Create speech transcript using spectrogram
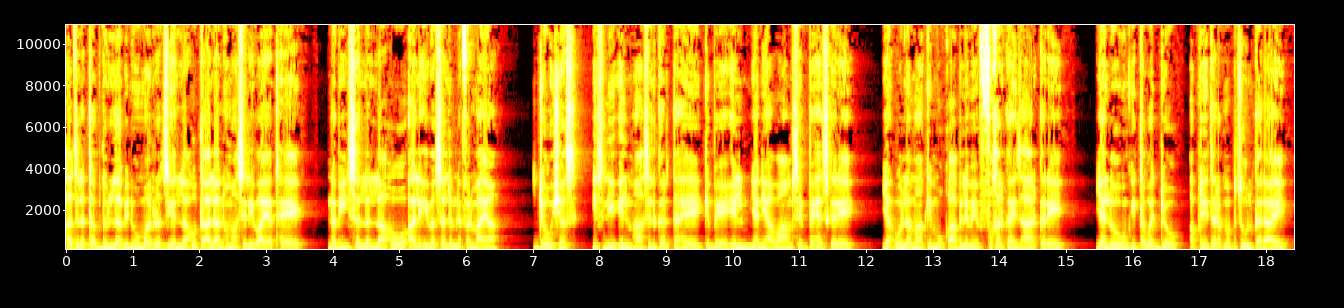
حضرت عبداللہ بن عمر رضی اللہ تعالیٰ عنہما سے روایت ہے۔ نبی صلی اللہ علیہ وسلم نے فرمایا، جو شخص اس لیے علم حاصل کرتا ہے کہ بے علم یعنی عوام سے بحث کرے یا علماء کے مقابلے میں فخر کا اظہار کرے یا لوگوں کی توجہ اپنی طرف مبزول کرائے،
